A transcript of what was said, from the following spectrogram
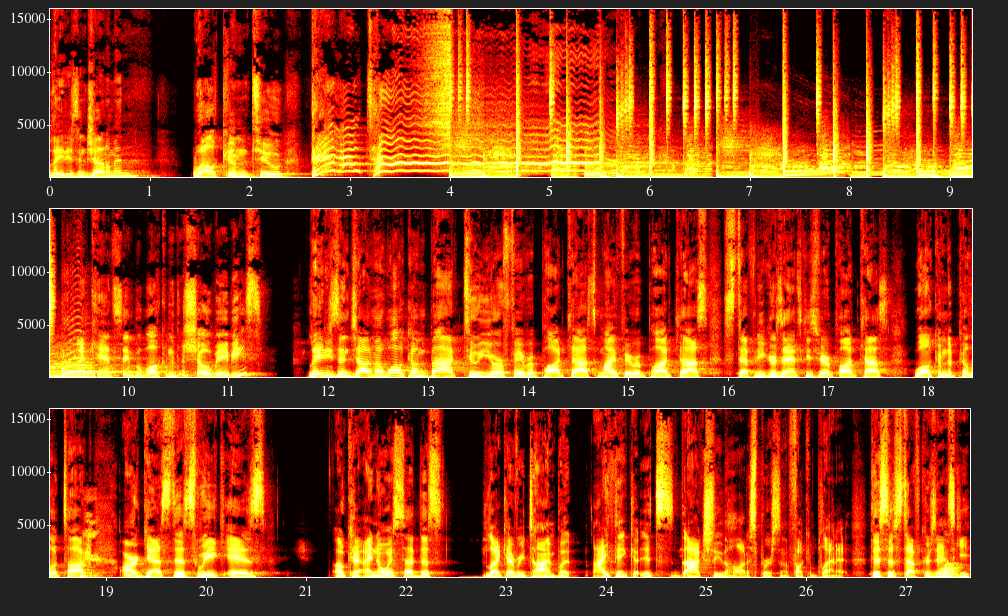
Ladies and gentlemen, welcome to Pillow Talk! I can't sing, but welcome to the show, babies. Ladies and gentlemen, welcome back to your favorite podcast, my favorite podcast, Stephanie Grzanski's favorite podcast. Welcome to Pillow Talk. Our guest this week is, okay, I know I said this like every time, but I think it's actually the hottest person on the fucking planet. This is Steph Grzanski.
